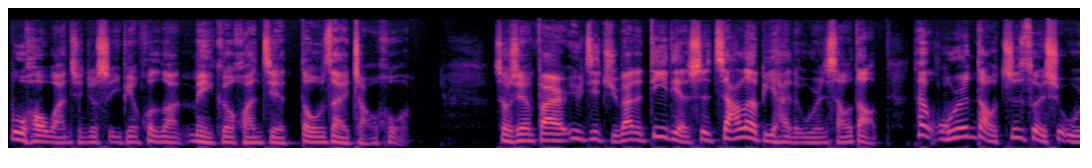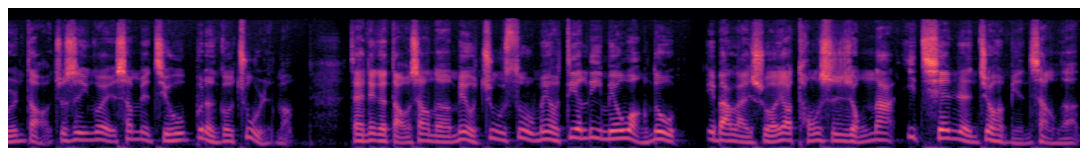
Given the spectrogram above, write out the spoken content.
幕后完全就是一片混乱，每个环节都在着火。首先，Fire 预计举办的地点是加勒比海的无人小岛，但无人岛之所以是无人岛，就是因为上面几乎不能够住人嘛。在那个岛上呢，没有住宿，没有电力，没有网络，一般来说要同时容纳一千人就很勉强了。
